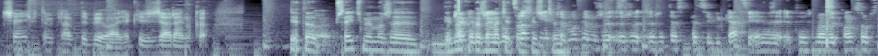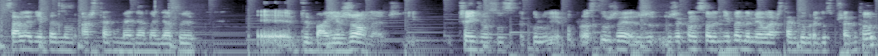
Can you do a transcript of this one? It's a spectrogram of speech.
część w tym prawdy była, jakieś ziarenko. Wiecie, to? Przejdźmy może, jednak chyba, że macie coś jeszcze... jeszcze mówią, że, że, że te specyfikacje tych nowych konsol wcale nie będą aż tak mega, mega wy, e, wybajeżone, czyli część osób spekuluje po prostu, że, że, że konsole nie będą miały aż tak dobrego sprzętu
